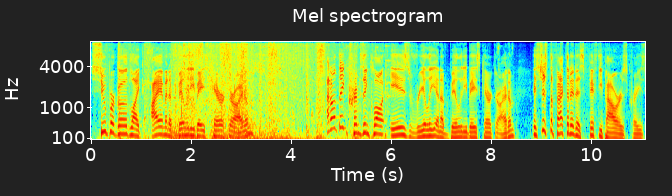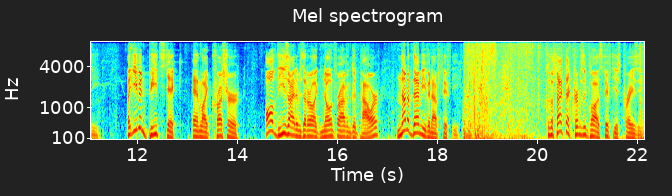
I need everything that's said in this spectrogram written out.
super good, like, I am an ability-based character items. I don't think Crimson Claw is really an ability-based character item. It's just the fact that it has 50 power is crazy. Like, even Beatstick and, like, Crusher, all these items that are, like, known for having good power, none of them even have 50. So the fact that Crimson Claw is 50 is crazy.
